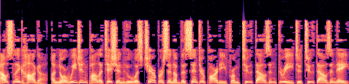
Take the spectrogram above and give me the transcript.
Aslaug Haga, a Norwegian politician who was chairperson of the Centre Party from 2003 to 2008,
